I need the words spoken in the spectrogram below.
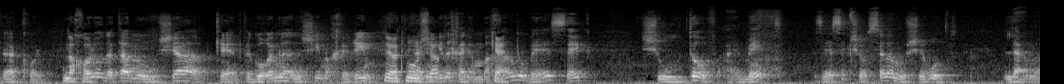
והכול. נכון. כל עוד אתה מאושר, כן, אתה גורם לאנשים אחרים. להיות מאושר? אני אגיד לך, גם כן. בחרנו בעסק שהוא טוב. האמת, זה עסק שעושה לנו שירות. למה?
